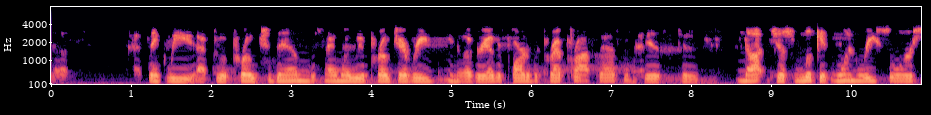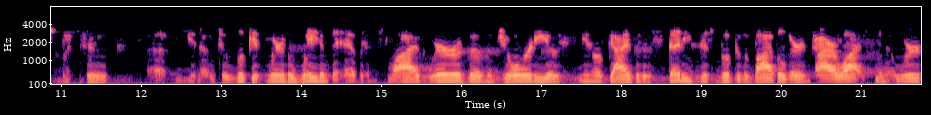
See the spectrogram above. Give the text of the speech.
Uh, I think we have to approach them the same way we approach every, you know, every other part of the prep process, and that is to not just look at one resource, but to, uh, you know, to look at where the weight of the evidence lies, where the majority of, you know, guys that have studied this book of the Bible their entire life, you know, where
